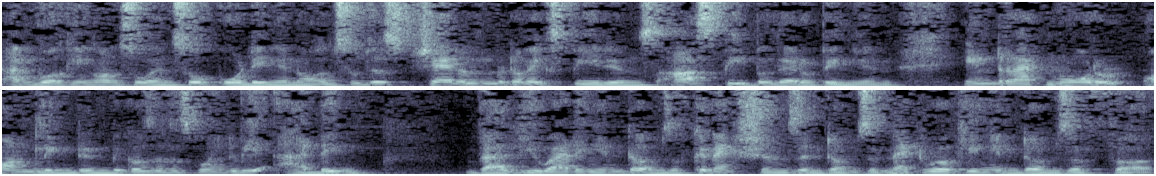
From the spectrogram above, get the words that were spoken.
I'm working on so and so coding and all. So just share a little bit of experience, ask people their opinion, interact more on LinkedIn because it is going to be adding value adding in terms of connections, in terms of networking, in terms of uh,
